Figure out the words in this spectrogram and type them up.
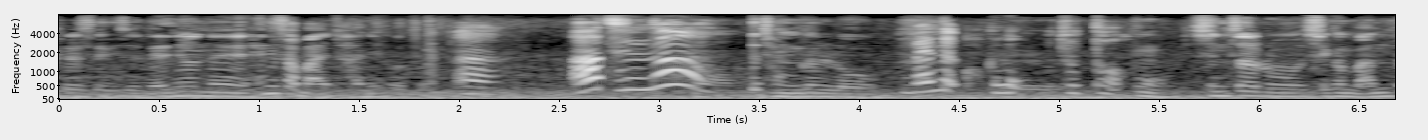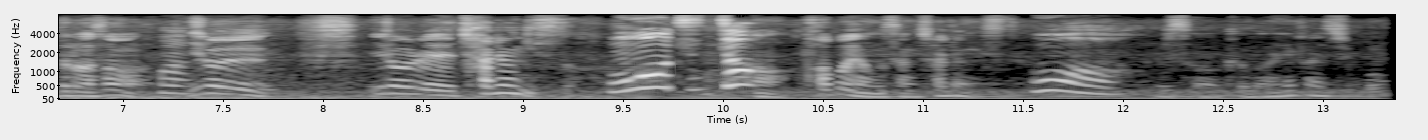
그래서 이제 내년에 행사 많이 다니거든 응. 아 진짜? 어, 정글로 맨날 오 좋다. 어, 진짜로 지금 만들어서 어. 1월 1월에 촬영 이 있어 오 진짜? 어, 커버 영상 촬영 있어 우와. 그래서 그거 해가지고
